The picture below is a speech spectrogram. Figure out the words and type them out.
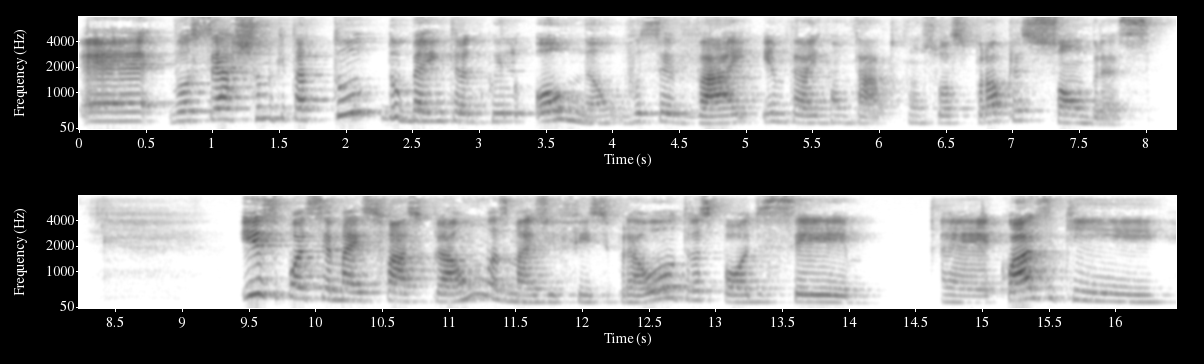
é, você achando que tá tudo bem, tranquilo ou não, você vai entrar em contato com suas próprias sombras. Isso pode ser mais fácil para umas, mais difícil para outras, pode ser é, quase que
